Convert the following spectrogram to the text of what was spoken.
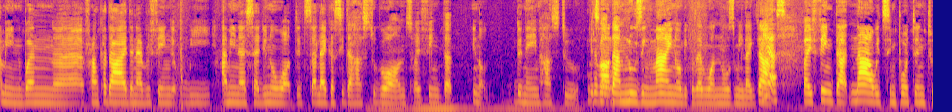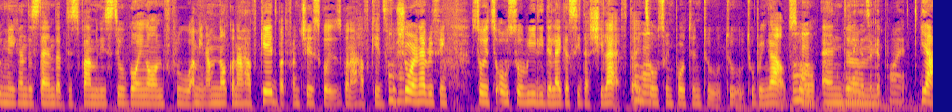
I mean when uh, Franca died and everything we I mean I said you know what it's a legacy that has to go on so I think that you know the name has to it's Live not that I'm losing mine or because everyone knows me like that Yes. but I think that now it's important to make understand that this family is still going on through I mean I'm not gonna have kids but Francesco is gonna have kids Mm-hmm. for sure and everything so it's also really the legacy that she left it's also important to to to bring out so and Mm-hmm. I think that's a um, good point. yeah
